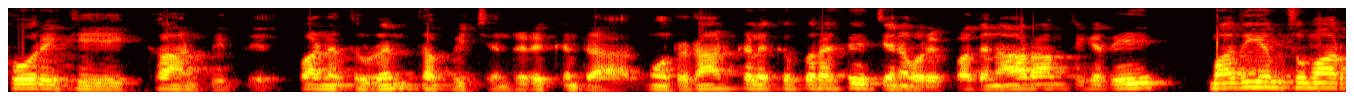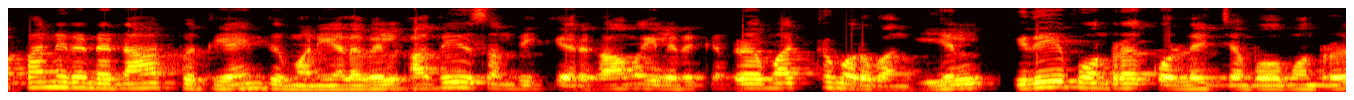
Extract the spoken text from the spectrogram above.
கோரிக்கையை காண்பித்து பணத்துடன் தப்பிச் சென்றிருக்கின்றார். மூன்று நாட்களுக்கு பிறகு ஜனவரி பதினாறாம் தேதி மதியம் சுமார் பன்னிரண்டு நாற்பத்தி ஐந்து மணி அளவில் அதே சந்திக்கு அருகாமையில் இருக்கின்ற மற்றொரு வங்கியில் இதே போன்ற கொள்ளை சம்பவம் ஒன்று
